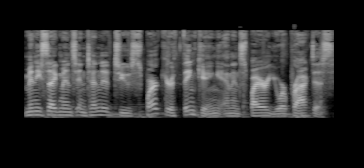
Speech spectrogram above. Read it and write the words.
mini segments intended to spark your thinking and inspire your practice.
